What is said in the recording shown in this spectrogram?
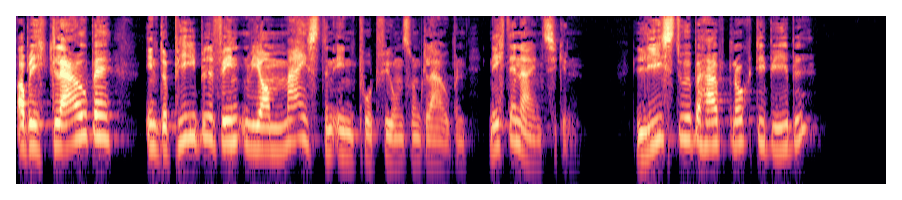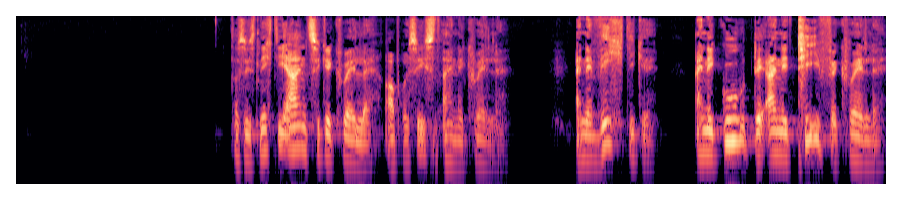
Aber ich glaube, in der Bibel finden wir am meisten Input für unseren Glauben, nicht den einzigen. Liest du überhaupt noch die Bibel? Das ist nicht die einzige Quelle, aber es ist eine Quelle. Eine wichtige, eine gute, eine tiefe Quelle.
